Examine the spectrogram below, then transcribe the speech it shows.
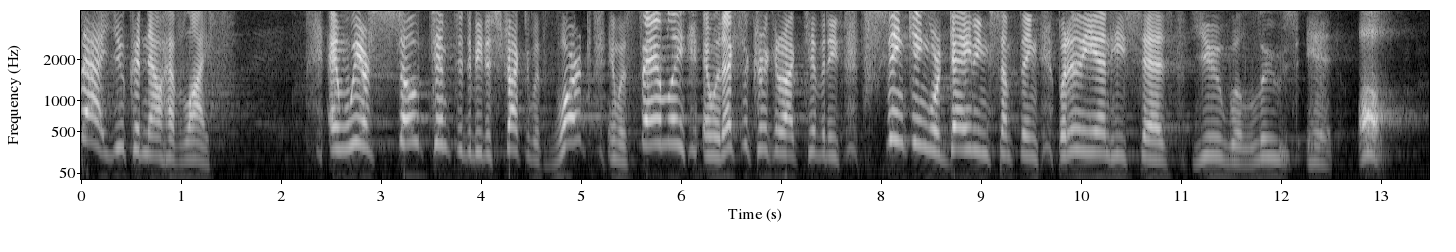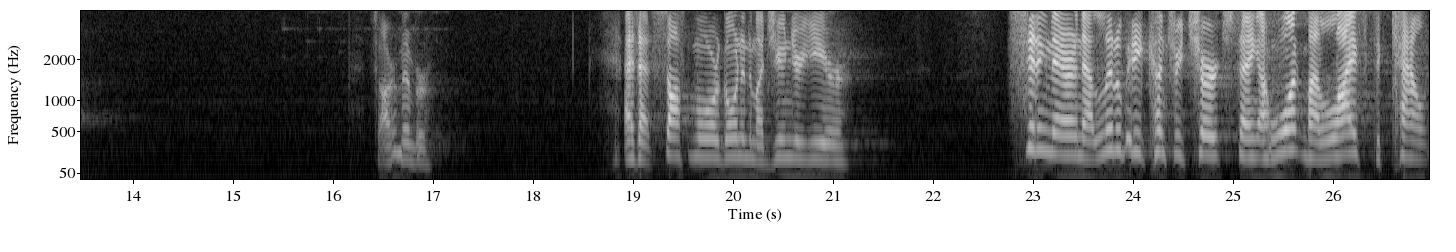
that you could now have life. And we are so tempted to be distracted with work and with family and with extracurricular activities, thinking we're gaining something, but in the end, he says, You will lose it all. So I remember as that sophomore going into my junior year, sitting there in that little bitty country church saying, I want my life to count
